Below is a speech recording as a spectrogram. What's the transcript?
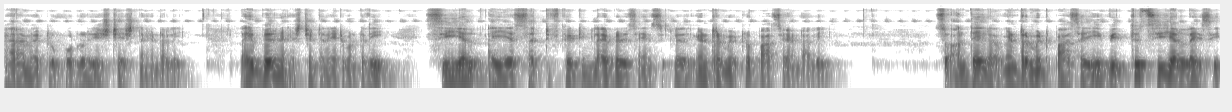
పారామెడికల్ బోర్డులో రిజిస్ట్రేషన్ అయి ఉండాలి. లైబ్రరీ అసిస్టెంట్ అనేటువంటిది CLIS certificate in library science లేదా ఇంటర్మీడియట్లో పాస్ అయి ఉండాలి. సో అంతేగా ఇంటర్మీడియట్ పాస్ అయ్యి విత్ సిఎల్ఐసి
